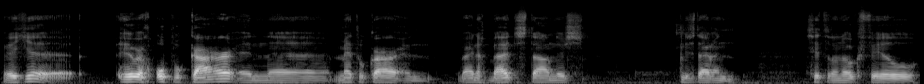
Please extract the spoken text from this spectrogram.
weet je, eh, heel erg op elkaar en eh, met elkaar en weinig buitenstaanders. Dus daarin zit er dan ook veel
